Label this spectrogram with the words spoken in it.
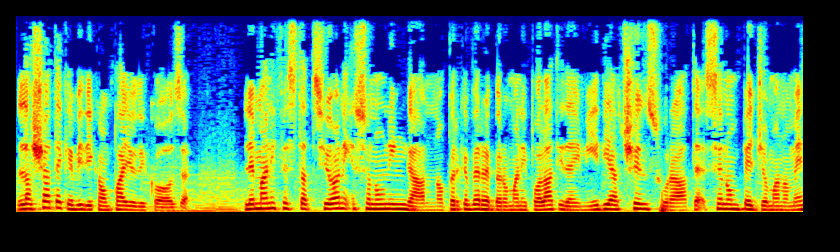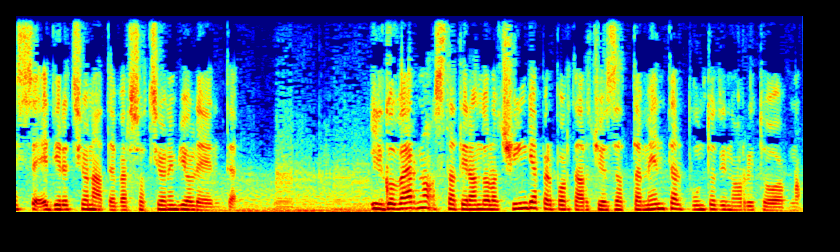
Lasciate che vi dica un paio di cose. Le manifestazioni sono un inganno perché verrebbero manipolati dai media, censurate, se non peggio manomesse e direzionate verso azioni violente. Il governo sta tirando la cinghia per portarci esattamente al punto di non ritorno.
